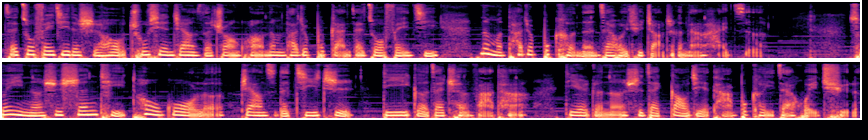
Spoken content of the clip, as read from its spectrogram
在坐飞机的时候出现这样子的状况，那么他就不敢再坐飞机，那么他就不可能再回去找这个男孩子了。所以呢，是身体透过了这样子的机制，第一个在惩罚他，第二个呢是在告诫他不可以再回去了。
